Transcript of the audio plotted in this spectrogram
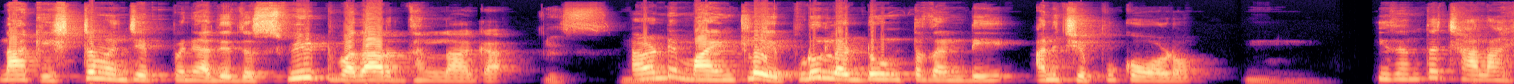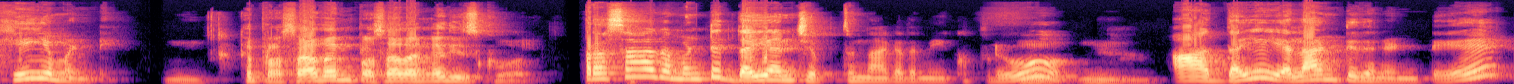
నాకు ఇష్టం అని చెప్పని అదేదో స్వీట్ పదార్థం లాగా Yes. ఏమండి మా ఇంట్లో ఎప్పుడూ లడ్డు ఉంటుందండి అని చెప్పుకోవడం. ఇదంతా చాలా హేయం అండి ప్రసాదాన్ని ప్రసాదంగా తీసుకోవాలి. ప్రసాదం అంటే దయ అని చెప్తున్నా కదా మీకు ఇప్పుడు. ఆ దయ ఎలాంటిదనంటే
